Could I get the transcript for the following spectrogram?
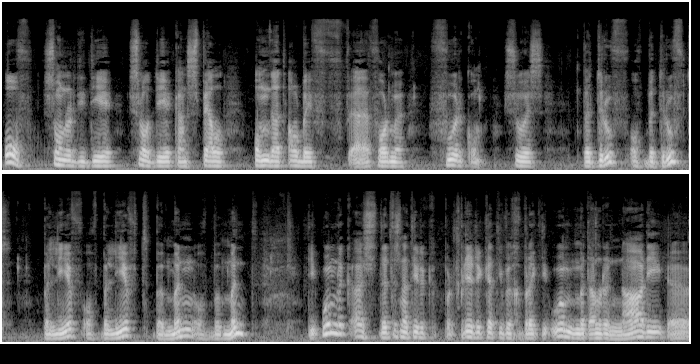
of sonder die d slot d kan spel omdat albei uh, forme voorkom, soos bedroef of bedroefd, beleef of beleefd, bemin of bemind. Die oomblik as dit is natuurlik predikatiewe gebruik, die oom met ander na die uh,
